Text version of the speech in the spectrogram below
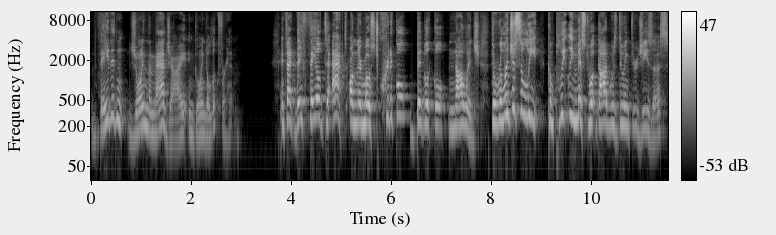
they didn't join the Magi in going to look for him. In fact, they failed to act on their most critical biblical knowledge. The religious elite completely missed what God was doing through Jesus,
